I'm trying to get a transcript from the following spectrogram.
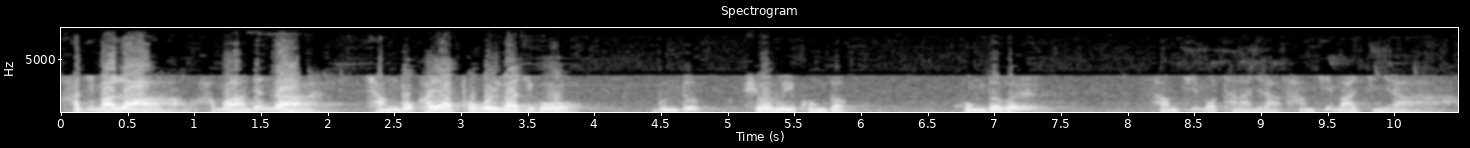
하지 말라 하면 안 된다. 장복하여 복을 가지고 문득 변의 공덕 공덕을 삼지 못하나니라 삼지 말지니라.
